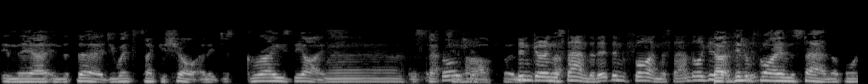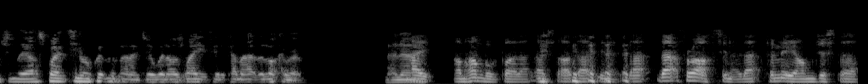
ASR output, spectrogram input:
in the uh, in the third. You went to take a shot and it just grazed the ice Uh, and snapped in half. Didn't go in the stand, did it? Didn't fly in the stand. Did I No, that it didn't fly in the stand, unfortunately. I spoke to your equipment manager when I was waiting for you to come out of the locker room. And uh, Mate, I'm humbled by that. That's that, that you know that that for us, you know, that for me, I'm just uh,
